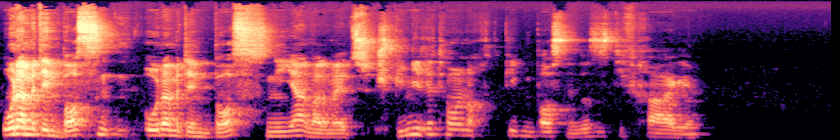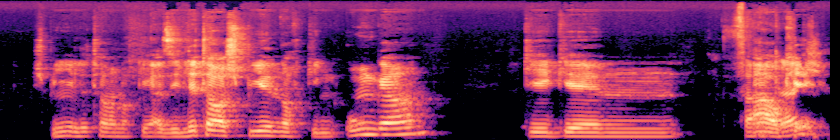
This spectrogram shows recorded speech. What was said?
oder mit den Bosnien oder mit den Bosniern. Warte mal, jetzt spielen die Litauer noch gegen Bosnien? Das ist die Frage. Spielen die Litauer noch gegen. Also die Litauer spielen noch gegen Ungarn, gegen Frankreich. Ah, okay.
